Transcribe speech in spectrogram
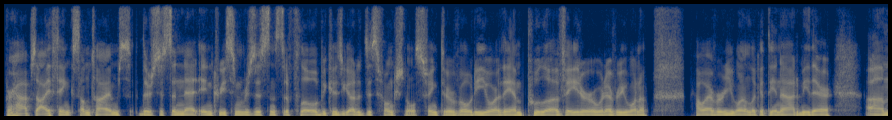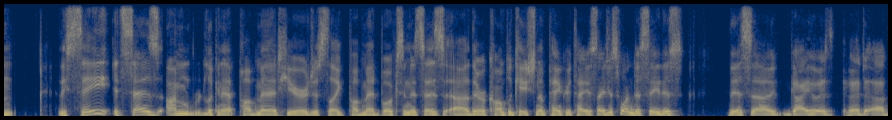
perhaps i think sometimes there's just a net increase in resistance to flow because you got a dysfunctional sphincter Oddi or the ampulla of Vater or whatever you want to however you want to look at the anatomy there um, they say it says I'm looking at PubMed here, just like PubMed books, and it says uh, they're a complication of pancreatitis. And I just wanted to say this: this uh, guy who has who had uh,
